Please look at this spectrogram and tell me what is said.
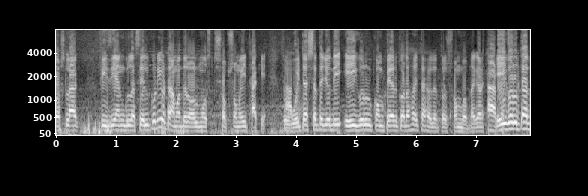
দশ লাখ ফিজিয়ানগুলা সেল করি ওটা আমাদের অলমোস্ট সব সময়ই থাকে। তো আচ্ছা। ওইটার সাথে যদি এই গরুর কম্পেয়ার করা হয় তাহলে তো সম্ভব না। কারণ আচ্ছা, এই গরু তার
